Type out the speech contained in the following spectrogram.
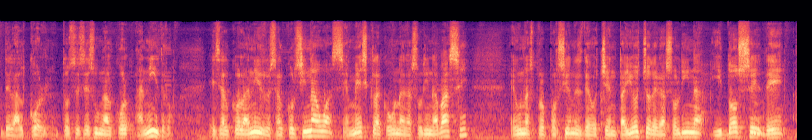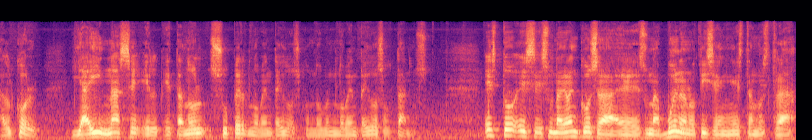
del alcohol. Entonces es un alcohol anhidro. Ese alcohol anhidro es alcohol sin agua, se mezcla con una gasolina base, en unas proporciones de 88 de gasolina y 12 de alcohol. Y ahí nace el etanol Super 92, con 92 octanos. Esto es, es una gran cosa, eh, es una buena noticia en esta nuestra,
